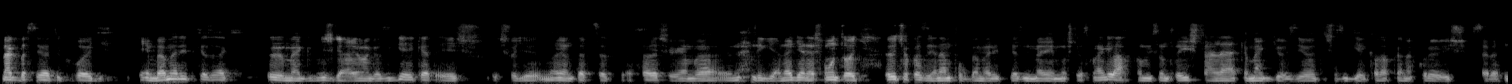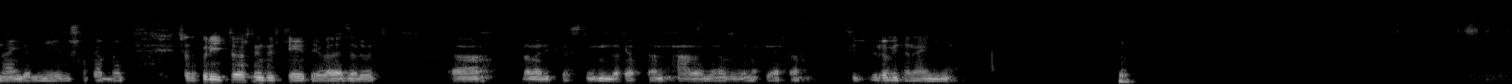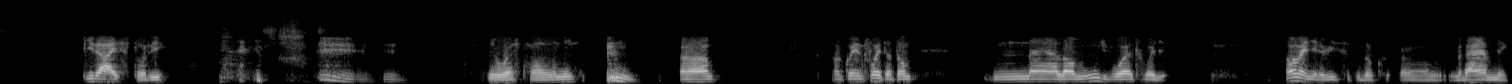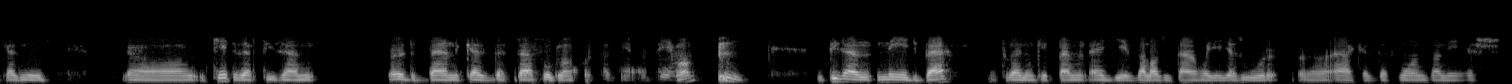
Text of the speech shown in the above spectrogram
megbeszéltük, hogy én bemerítkezek, ő meg vizsgálja meg az igéket, és, és hogy nagyon tetszett a feleségemben, eddig ilyen egyenes, mondta, hogy ő csak azért nem fog bemerítkezni, mert én most ezt megláttam, viszont ha Isten lelke meggyőzi őt is az igék alapján, akkor ő is szeretne engedni Jézusnak ebben. És hát akkor így történt, hogy két évvel ezelőtt uh, bemerítkeztünk mind a ketten, hála legyen az Úrnak érte. Úgyhogy röviden ennyi. Király sztori. Jó ezt hallani. Uh, akkor én folytatom. Nálam úgy volt, hogy amennyire vissza tudok uh, ráemlékezni, úgy uh, 2015-ben kezdett el foglalkoztatni ez a téma. 14-be, tulajdonképpen egy évvel azután, hogy így az úr uh, elkezdett vonzani, és,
